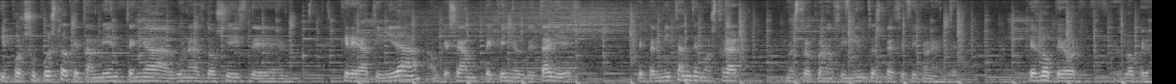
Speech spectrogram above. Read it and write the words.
y por supuesto que también tenga algunas dosis de creatividad, aunque sean pequeños detalles, que permitan demostrar nuestro conocimiento específico en el tema. Es lo peor, es lo peor.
